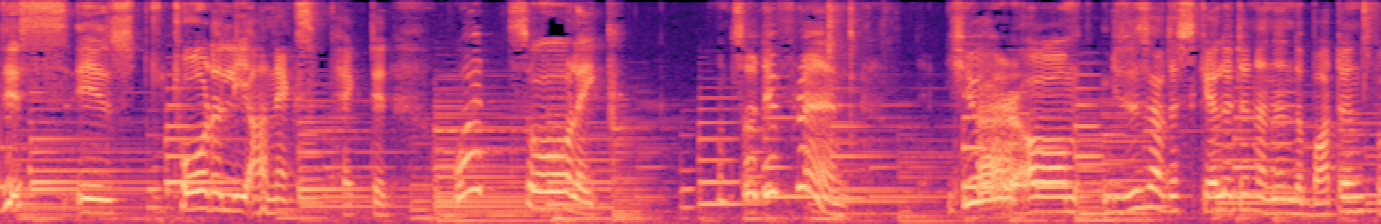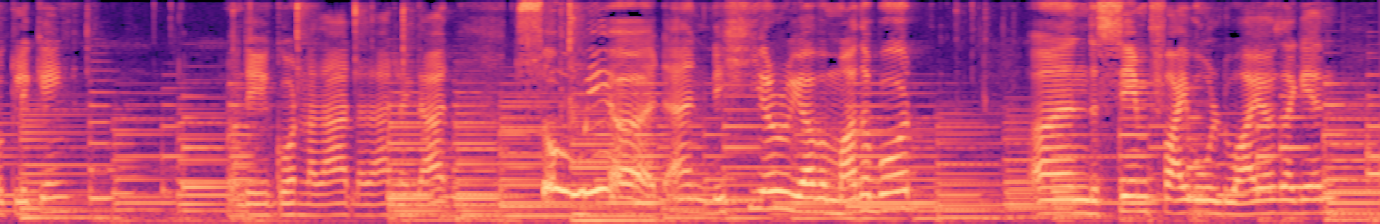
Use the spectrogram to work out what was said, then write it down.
this is totally unexpected. What? So, like, what's so different? Here, um, you just have the skeleton and then the buttons for clicking. And they go like that, like that, like that. So weird. And here you have a motherboard and the same five old wires again.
